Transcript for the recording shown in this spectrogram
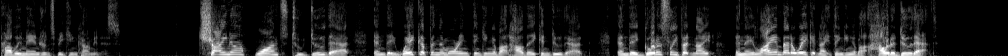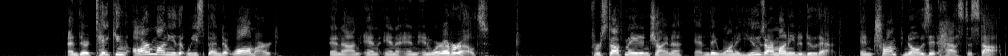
Probably Mandarin speaking communists. China wants to do that, and they wake up in the morning thinking about how they can do that, and they go to sleep at night and they lie in bed awake at night thinking about how to do that. And they're taking our money that we spend at Walmart and on and, and, and, and wherever else for stuff made in China, and they want to use our money to do that. And Trump knows it has to stop.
